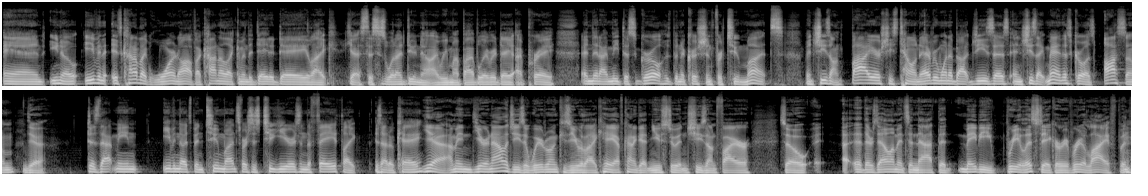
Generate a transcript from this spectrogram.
and you know, even it's kind of like worn off. I kind of like i'm in the day to day, like, yes, this is what I do now. I read my Bible every day. I pray, and then I meet this girl who's been a Christian for two months, and she's on fire. She's telling everyone about Jesus, and she's like, man, this girl is awesome. Yeah. Does that mean even though it's been two months versus two years in the faith, like, is that okay? Yeah, I mean, your analogy is a weird one because you were like, "Hey, I've kind of gotten used to it, and she's on fire." So uh, there's elements in that that may be realistic or real life, but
